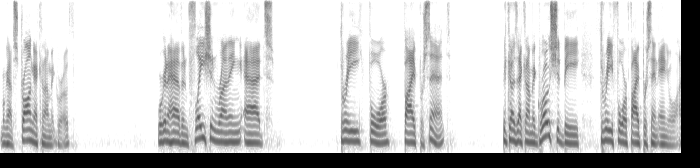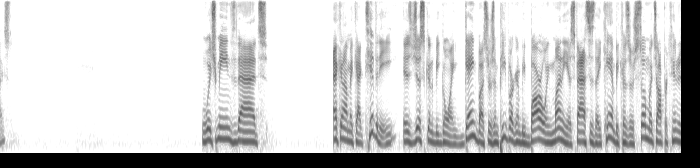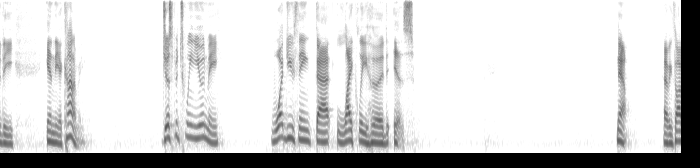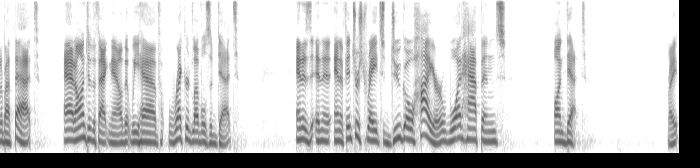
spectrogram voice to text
We're going to have strong economic growth. We're going to have inflation running at three, four, five percent because economic growth should be three, four, five percent annualized. Which means that economic activity is just going to be going gangbusters and people are going to be borrowing money as fast as they can because there's so much opportunity in the economy. Just between you and me, what do you think that likelihood is? Now, having thought about that, add on to the fact now that we have record levels of debt and, and, and if interest rates do go higher, what happens on debt? Right?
